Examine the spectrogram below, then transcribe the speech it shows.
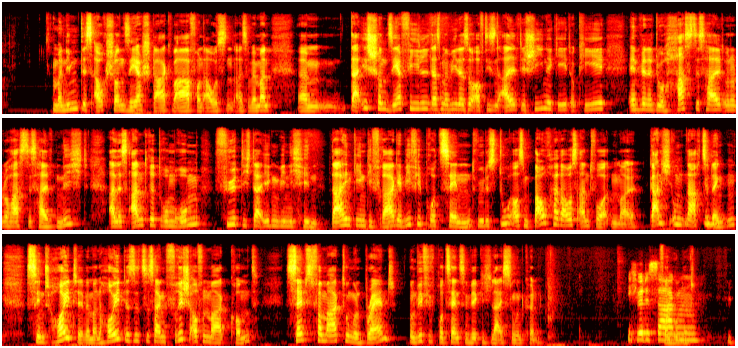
man nimmt es auch schon sehr stark wahr von außen. Also wenn man, ähm, da ist schon sehr viel, dass man wieder so auf diesen alte Schiene geht, okay, entweder du hast es halt oder du hast es halt nicht. Alles andere drumrum führt dich da irgendwie nicht hin. Dahingehend die Frage, wie viel Prozent würdest du aus dem Bauch heraus antworten mal, gar nicht um nachzudenken, mhm. sind heute, wenn man heute sozusagen frisch auf den Markt kommt, Selbstvermarktung und Brand und wie viel Prozent sind wirklich Leistung und Können? Ich würde sagen,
